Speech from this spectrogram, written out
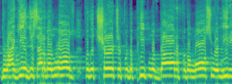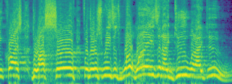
Do I give just out of a love for the church and for the people of God and for the lost who are needing Christ? Do I serve for those reasons? What, why is it I do what I do?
